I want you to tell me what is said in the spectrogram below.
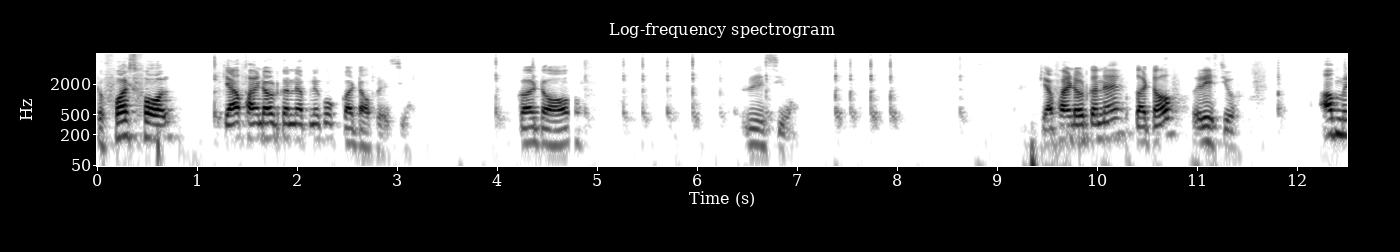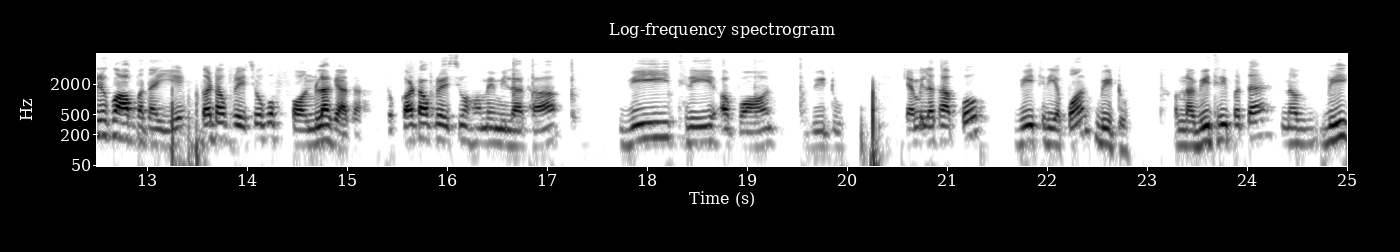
तो फ़र्स्ट ऑफ़ ऑल क्या फाइंड आउट करना है अपने को? Cut off ratio cut off ratio क्या फाइंड आउट करना है? कट ऑफ़ रेशियो अब मेरे को आप बताइए कट ऑफ़ रेशियो को फॉर्मूला क्या था? तो कट ऑफ़ रेशियो हमें मिला था V three upon V two क्या मिला था आपको? V three upon V two अब ना V थ्री पता है, ना V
